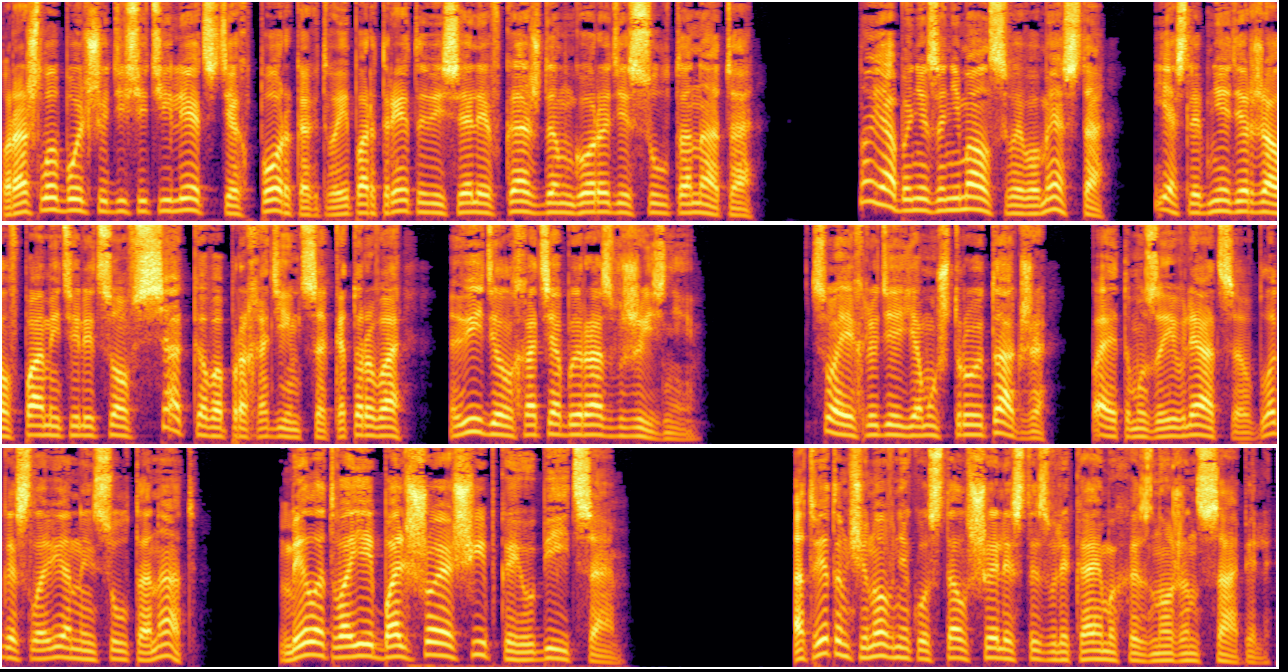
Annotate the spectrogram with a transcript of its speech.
Прошло больше десяти лет с тех пор, как твои портреты висели в каждом городе султаната. Но я бы не занимал своего места, если б не держал в памяти лицо всякого проходимца, которого видел хотя бы раз в жизни. Своих людей я муштрую так же, поэтому заявляться в благословенный султанат было твоей большой ошибкой, убийца. Ответом чиновнику стал шелест извлекаемых из ножен сабель.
